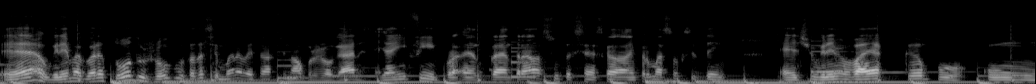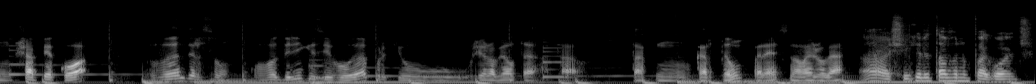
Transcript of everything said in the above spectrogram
É, o Grêmio agora todo jogo, toda semana vai ter uma final para jogar, né? E aí, enfim, para é, entrar no assunto, assim, a informação que se tem é de que o Grêmio vai a campo com Chapecó, Wanderson, Rodrigues e Juan, porque o Jeromel tá, tá, tá com cartão, parece, não vai jogar. Ah, achei que ele tava no pagode.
